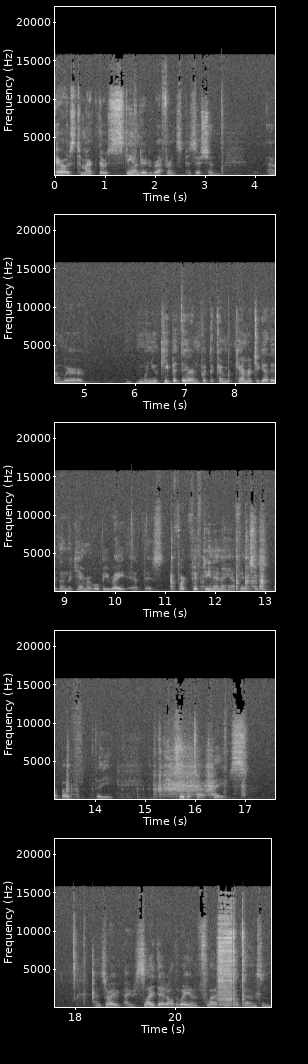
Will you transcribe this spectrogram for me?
arrows to mark their standard reference position uh, where when you keep it there and put the cam camera together then the camera will be right at this 15 and a half inches above the tabletop base. And so I, I slide that all the way in flush both ends and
